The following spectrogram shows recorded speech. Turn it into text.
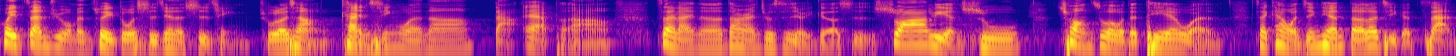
会占据我们最多时间的事情，除了像看新闻啊、打 App 啊，再来呢，当然就是有一个是刷脸书、创作我的贴文，再看我今天得了几个赞、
